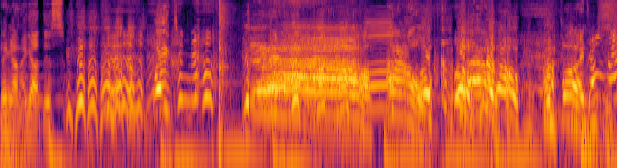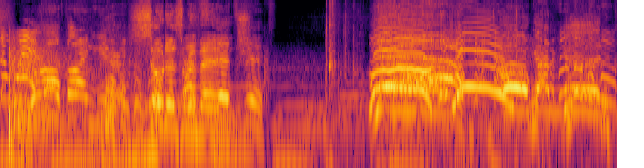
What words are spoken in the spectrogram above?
Hang on, I got this. Wait. Ow! Oh, oh no! I'm fine. Don't let him win. We're all fine here. So does revenge. That's it. Yeah! Oh, got him good.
